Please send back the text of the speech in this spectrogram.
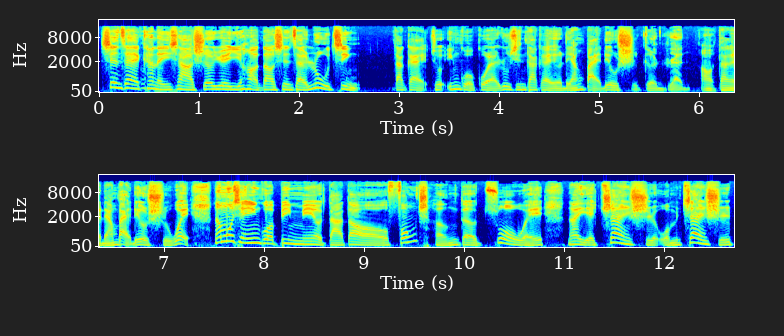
现在看了一下，十二月一号到现在入境。大概就英国过来入境大概有两百六十个人哦，大概两百六十位。那目前英国并没有达到封城的作为，那也暂时我们暂时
